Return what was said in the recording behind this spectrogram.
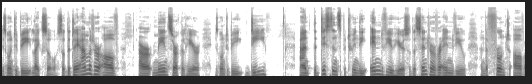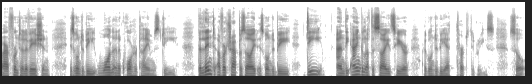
is going to be like so. So the diameter of our main circle here is going to be d and the distance between the end view here, so the center of our end view and the front of our front elevation is going to be one and a quarter times d. The length of our trapezoid is going to be d and the angle of the sides here are going to be at 30 degrees. So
